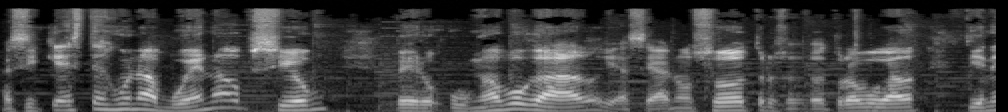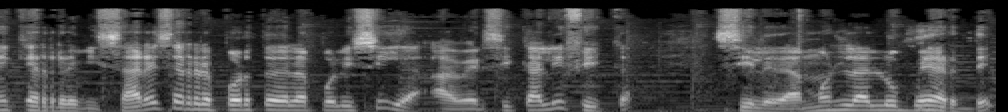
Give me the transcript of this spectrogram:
Así que esta es una buena opción, pero un abogado, ya sea nosotros o otro abogado, tiene que revisar ese reporte de la policía a ver si califica. Si le damos la luz verde,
